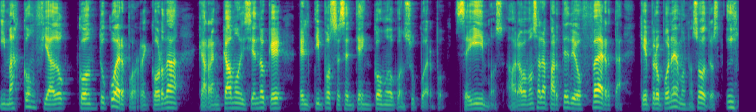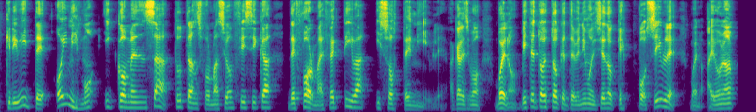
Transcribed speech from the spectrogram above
y más confiado con tu cuerpo. Recordá que arrancamos diciendo que el tipo se sentía incómodo con su cuerpo. Seguimos. Ahora vamos a la parte de oferta que proponemos nosotros. Inscribite hoy mismo y comenzá tu transformación física de forma efectiva y sostenible. Acá le decimos, bueno, ¿viste todo esto que te venimos diciendo que es posible? Bueno, hay una,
